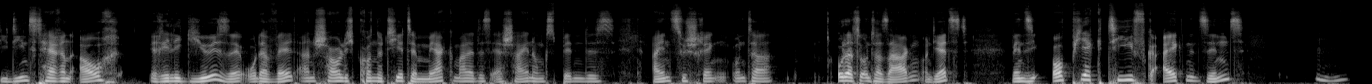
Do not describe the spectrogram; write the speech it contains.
die Dienstherren auch religiöse oder weltanschaulich konnotierte Merkmale des Erscheinungsbildes einzuschränken unter, oder zu untersagen. Und jetzt, wenn sie objektiv geeignet sind, mhm.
